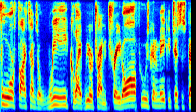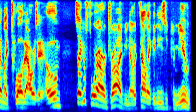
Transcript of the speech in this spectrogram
four or five times a week. Like we were trying to trade off who was going to make it just to spend like 12 hours at home. It's like a four hour drive, you know, it's not like an easy commute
